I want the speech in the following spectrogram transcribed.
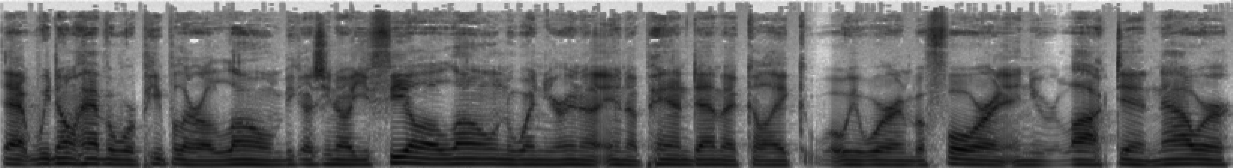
that we don't have it where people are alone because you know you feel alone when you're in a in a pandemic like what we were in before and, and you were locked in. Now we're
